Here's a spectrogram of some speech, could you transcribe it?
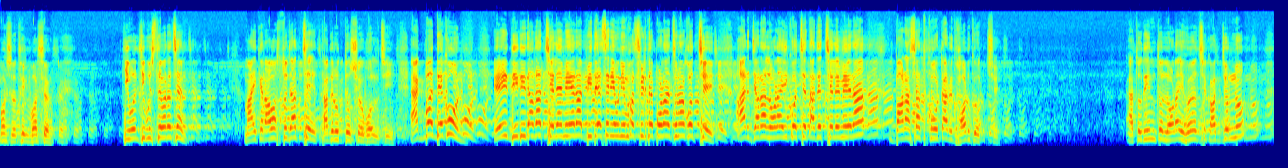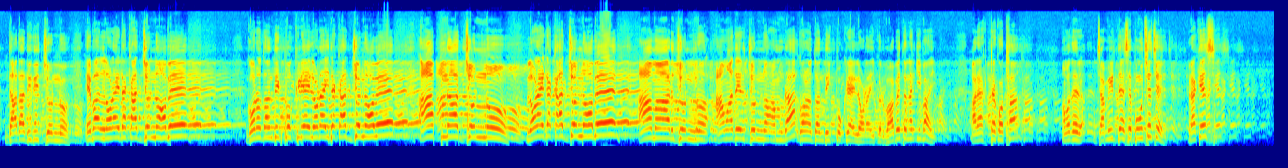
বসো, তুমি বসো। কি বলছি, বুঝতে পেরেছেন? মাইকের আওয়াজ তো যাচ্ছে, তাদের উদ্দেশ্য বলছি। একবার দেখুন, এই দিদি দাদার ছেলে মেয়েরা বিদেশের ইউনিভার্সিটিতে পড়াশোনা করছে, আর যারা লড়াই করছে, তাদের ছেলে মেয়েরা বারাসাত কোর্ট আর ঘর করছে। এতদিন তো লড়াই হয়েছে কার জন্য? দাদা দিদির জন্য। এবার লড়াইটা কার জন্য হবে? গণতান্ত্রিক প্রক্রিয়ায় লড়াইটা কার জন্য হবে? আপনার জন্য। লড়াইটা কার জন্য হবে? আমার জন্য। আমাদের জন্য আমরা গণতান্ত্রিক প্রক্রিয়ায় লড়াই করব। হবে তো নাকি ভাই? আর একটা কথা, আমাদের জামির দেশে পৌঁছেছে? রাকেশ?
